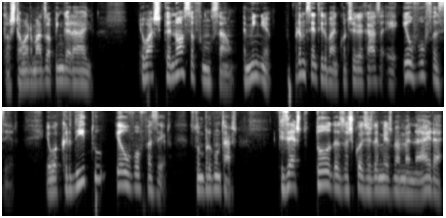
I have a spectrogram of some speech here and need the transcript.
que eles estão armados ao pingaralho. Eu acho que a nossa função, a minha, para me sentir bem quando chego a casa, é eu vou fazer. Eu acredito, eu vou fazer. Se tu me perguntares, fizeste todas as coisas da mesma maneira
